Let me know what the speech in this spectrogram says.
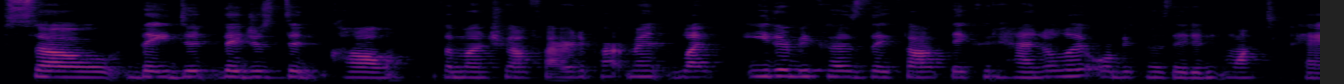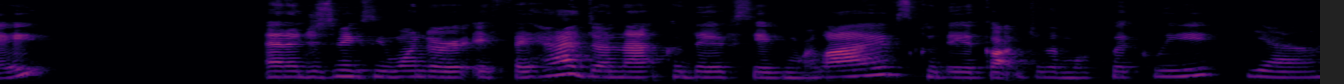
So they did they just didn't call the Montreal Fire Department like either because they thought they could handle it or because they didn't want to pay. And it just makes me wonder if they had done that, could they have saved more lives? Could they have gotten to them more quickly? Yeah.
